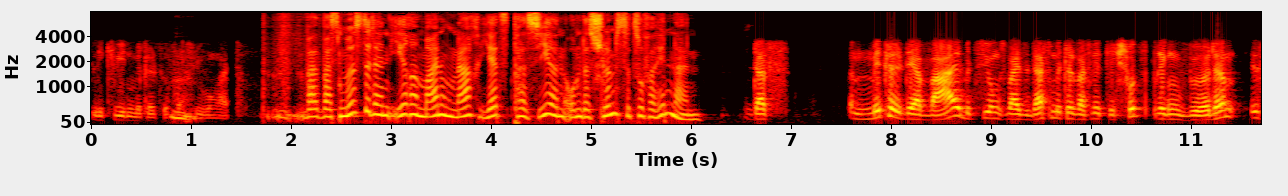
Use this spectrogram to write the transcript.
liquiden Mittel zur hm. Verfügung hat. Was müsste denn Ihrer Meinung nach jetzt passieren, um das Schlimmste zu verhindern? Das Mittel der Wahl, beziehungsweise das Mittel, was wirklich Schutz bringen würde, ist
